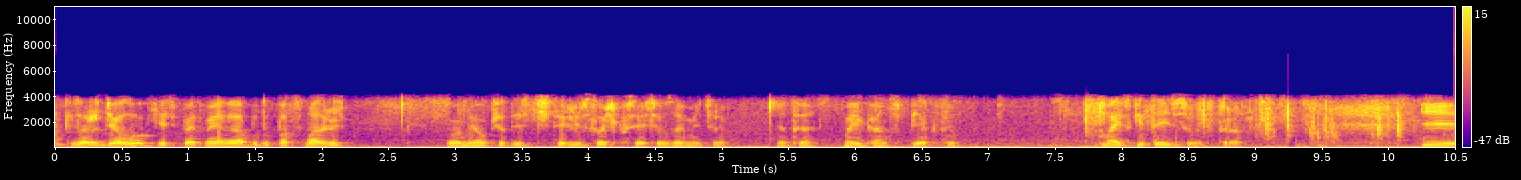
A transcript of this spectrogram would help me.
Тут даже диалог есть, поэтому я иногда буду подсматривать. У меня вообще-то есть четыре листочка, если вы заметили. Это мои конспекты. Майские тезисы в этот раз. И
